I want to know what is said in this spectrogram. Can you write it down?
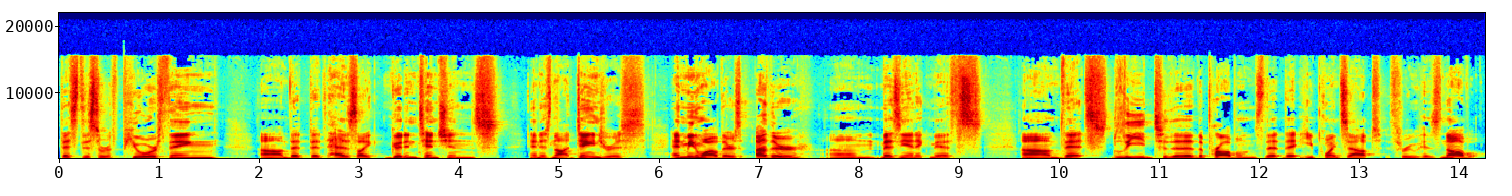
that's this sort of pure thing um, that, that has like good intentions and is not dangerous. And meanwhile, there's other um, messianic myths um, that lead to the, the problems that, that he points out through his novel.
